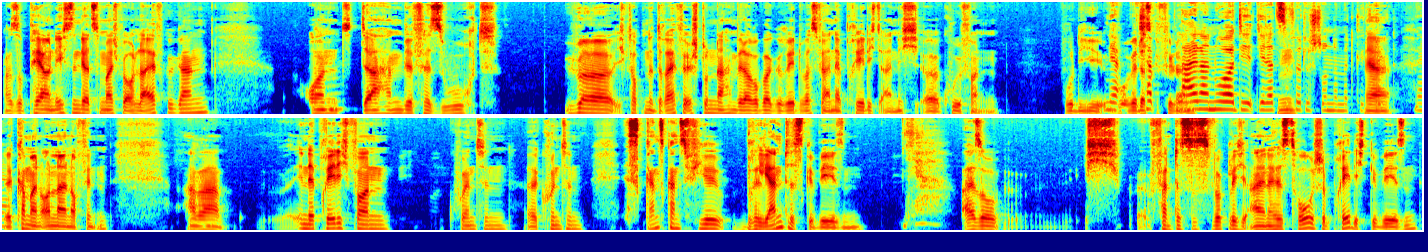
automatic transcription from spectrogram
Also Per und ich sind ja zum Beispiel auch live gegangen und mhm. da haben wir versucht, über, ich glaube, eine Dreiviertelstunde haben wir darüber geredet, was wir an der Predigt eigentlich äh, cool fanden. Wo die, ja, wo wir das Gefühl haben. Leider nur die, die letzte hm. Viertelstunde mitgekriegt. Ja, ja, kann man online noch finden. Aber in der Predigt von Quentin, äh, Quentin ist ganz, ganz viel Brillantes gewesen. Ja. Also ich fand, das ist wirklich eine historische Predigt gewesen.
